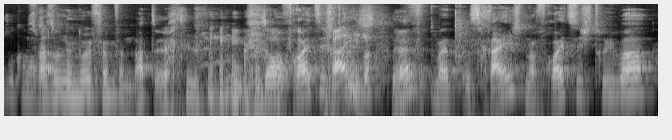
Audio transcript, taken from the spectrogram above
So kann Es man war so eine 05 in Mathe. so Man freut sich reicht, drüber. ne? Man, es reicht, man freut sich drüber.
